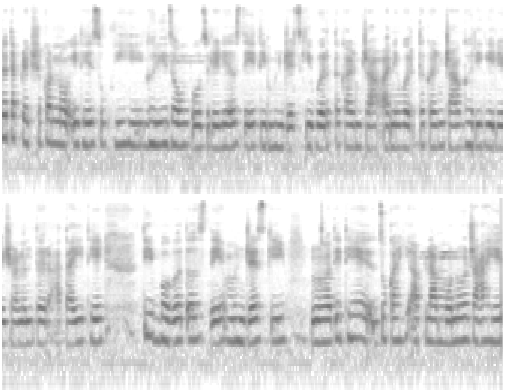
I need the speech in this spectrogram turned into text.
तर त्या प्रेक्षकांनो इथे सुखी ही घरी जाऊन पोहोचलेली असते. ती म्हणजेच की वर्तकांच्या आणि वर्तकांच्या घरी गेल्याच्यानंतर आता इथे ती बघत असते. म्हणजेच की तिथे जो काही आपला मनोज आहे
